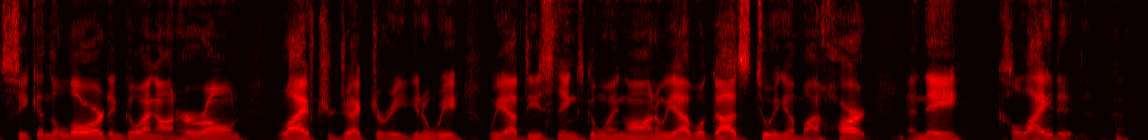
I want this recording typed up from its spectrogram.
seeking the Lord and going on her own life trajectory. You know, we we have these things going on, and we have what God's doing in my heart, and they collided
